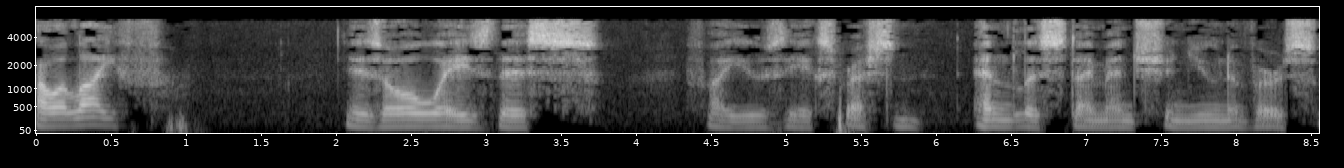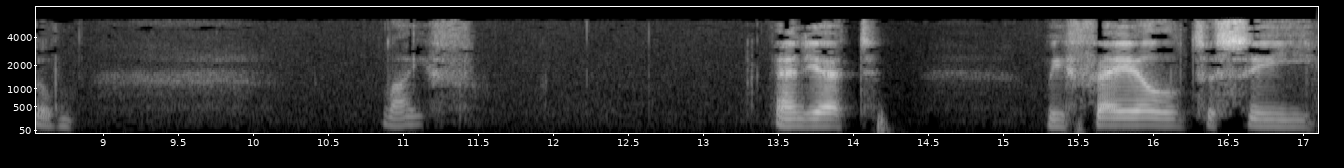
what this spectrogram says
Our life is always this, if I use the expression, endless dimension universal life. And yet, we fail to see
